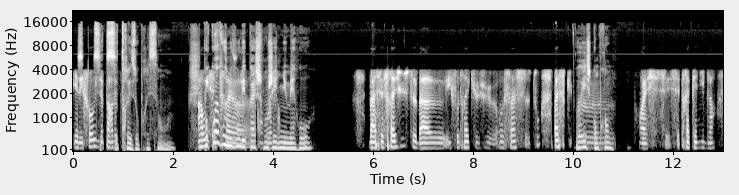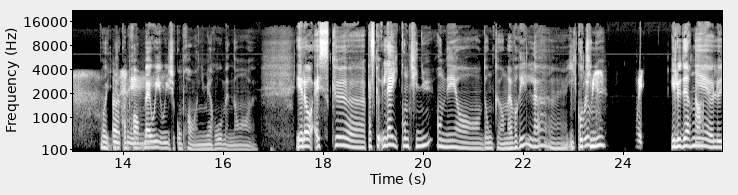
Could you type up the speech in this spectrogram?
il y a des fois où il ne C'est- parle C'est pas. très oppressant. hein. Ah Pourquoi c'est vous ne voulez euh, pas changer de numéro? Bah, ce serait juste, bah, euh, il faudrait que je refasse tout, parce que. Oui, je euh, comprends. Ouais, c'est c'est très pénible. hein. Oui, Euh, je comprends. c'est- Ben oui, oui, je comprends. Un numéro maintenant. euh. Et alors, est-ce que euh, parce que là, il continue. On est en donc en avril là. euh, il continue? Oui. Et le dernier, euh, le,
